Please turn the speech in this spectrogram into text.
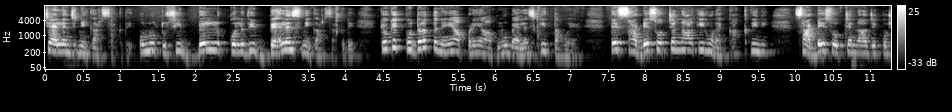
ਚੈਲੰਜ ਨਹੀਂ ਕਰ ਸਕਦੇ। ਉਹਨੂੰ ਤੁਸੀਂ ਬਿਲਕੁਲ ਵੀ ਬੈਲੈਂਸ ਨਹੀਂ ਕਰ ਸਕਦੇ, ਕਿਉਂਕਿ ਕੁਦਰਤ ਨੇ ਆਪਣੇ ਆਪ ਨੂੰ ਬੈਲੈਂਸ ਕੀਤਾ ਹੋਇਆ ਹੈ। ਤੇ ਸਾਡੇ ਸੋਚਣ ਨਾਲ ਕੀ ਹੋਣਾ ਕੱਖ ਵੀ ਨਹੀਂ। ਸਾਡੇ ਸੋਚਣ ਨਾਲ ਜੇ ਕੁਝ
